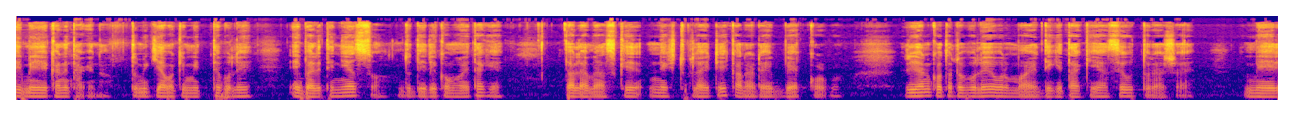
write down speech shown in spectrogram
এই মেয়ে এখানে থাকে না। তুমি কি আমাকে মিথ্যে বলে এই বাড়িতে নিয়ে আসছো? যদি এরকম হয়ে থাকে, তাহলে আমি আজকে নেক্সট ফ্লাইটে কানাডায় ব্যাক করব। রিহান কথাটা বলে ওর মায়ের দিকে তাকিয়ে আছে উত্তরে আসায় মেয়ের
